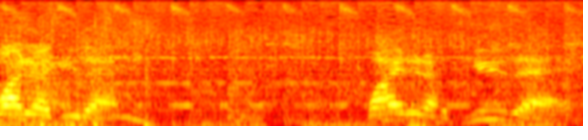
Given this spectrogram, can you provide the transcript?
Why did I do that? Why did I do that?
